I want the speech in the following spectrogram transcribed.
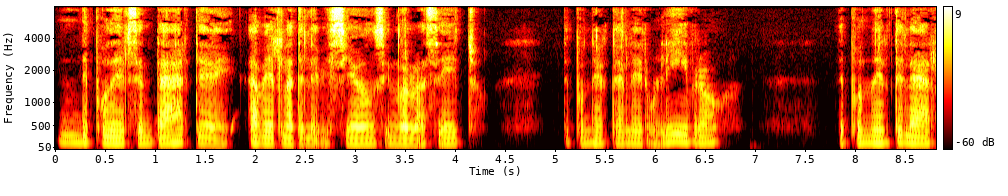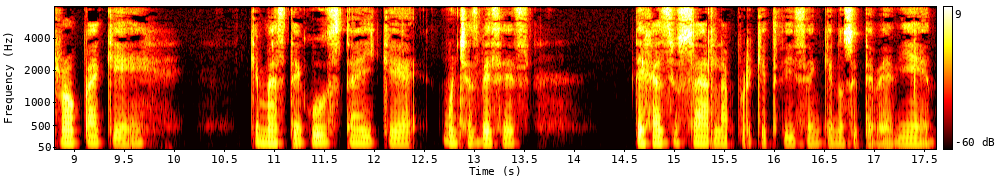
de poder sentarte a ver la televisión si no lo has hecho, de ponerte a leer un libro, de ponerte la ropa que, que más te gusta y que muchas veces dejas de usarla porque te dicen que no se te ve bien,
